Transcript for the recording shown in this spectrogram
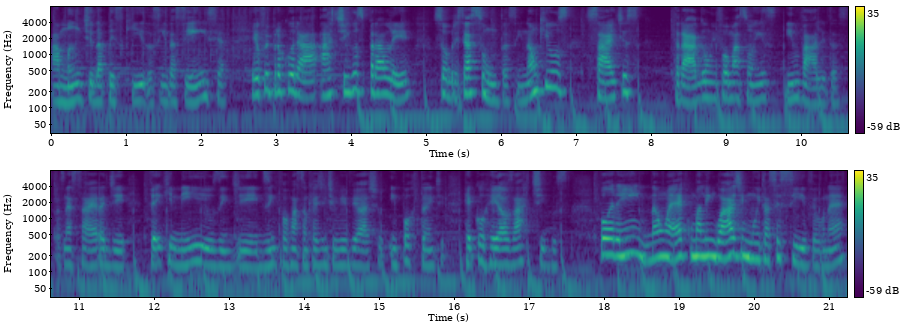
amante da pesquisa, assim, da ciência, eu fui procurar artigos para ler sobre esse assunto, assim, não que os sites tragam informações inválidas. Nessa era de fake news e de desinformação que a gente vive, eu acho importante recorrer aos artigos. Porém, não é com uma linguagem muito acessível, né?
